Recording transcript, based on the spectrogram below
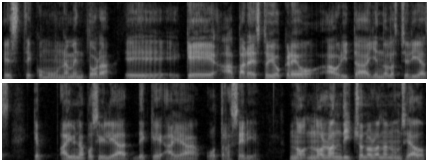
este, como una mentora. Eh, que ah, para esto yo creo, ahorita yendo a las teorías, que hay una posibilidad de que haya otra serie. No, no lo han dicho, no lo han anunciado,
